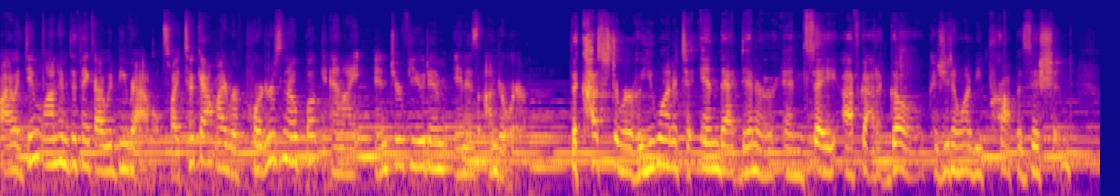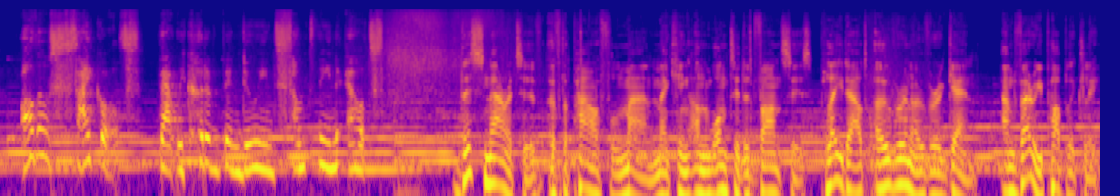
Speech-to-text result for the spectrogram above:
I didn't want him to think I would be rattled, so I took out my reporter's notebook and I interviewed him in his underwear. The customer who you wanted to end that dinner and say, I've got to go, because you didn't want to be propositioned. All those cycles that we could have been doing something else. This narrative of the powerful man making unwanted advances played out over and over again and very publicly,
